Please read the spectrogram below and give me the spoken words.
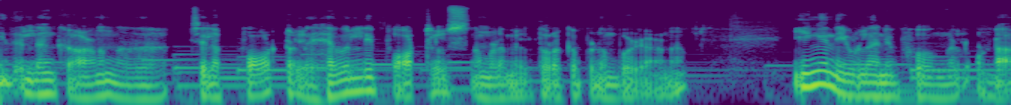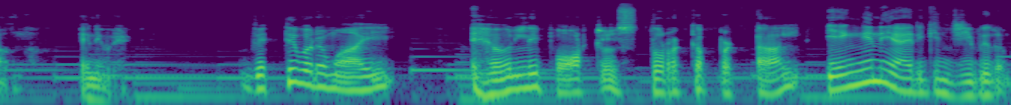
ഇതെല്ലാം കാണുന്നത് ചില പോർട്ടൽ ഹെവൻലി പോർട്ടൽസ് നമ്മുടെ മേൽ തുറക്കപ്പെടുമ്പോഴാണ് ഇങ്ങനെയുള്ള അനുഭവങ്ങൾ ഉണ്ടാകുന്നത്. എനിവേ വ്യക്തിപരമായി ഹെവൻലി പോർട്ടൽസ് തുറക്കപ്പെട്ടാൽ എങ്ങനെയായിരിക്കും ജീവിതം?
